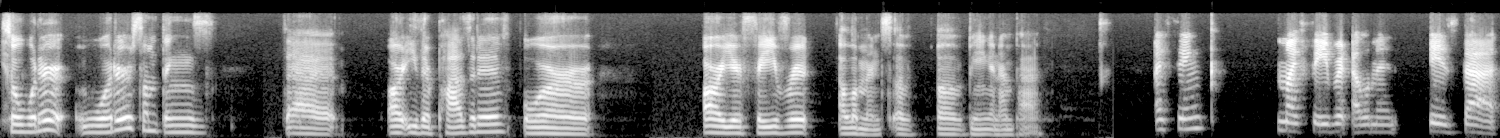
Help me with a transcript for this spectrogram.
So what are what are some things that are either positive or are your favorite elements of of being an empath? I think my favorite element is that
